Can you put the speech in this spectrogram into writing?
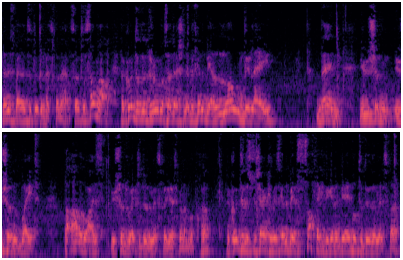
then it's better to do the mitzvah now. So to sum up, according to the Trumas Hadeshen, if it's going to be a long delay, then you shouldn't you shouldn't wait. But otherwise, you should wait to do the mitzvah Yeshman Amuvcha. According to the Shushankiv, it's going to be a suffix if you're going to be able to do the mitzvah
